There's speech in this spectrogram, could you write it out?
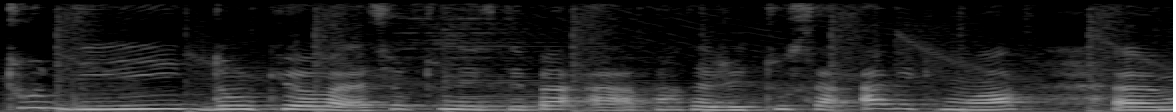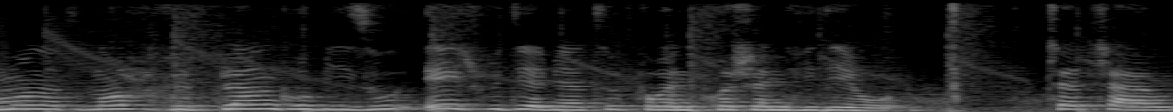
tout dit. Donc euh, voilà, surtout n'hésitez pas à partager tout ça avec moi. Euh, moi en je vous fais plein de gros bisous et je vous dis à bientôt pour une prochaine vidéo. Ciao ciao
